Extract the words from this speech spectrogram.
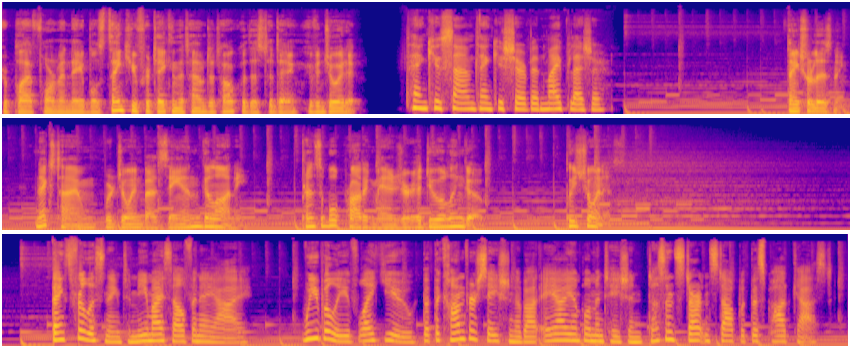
your platform enables. Thank you for taking the time to talk with us today. We've enjoyed it. Thank you, Sam. Thank you, Shervin. My pleasure. Thanks for listening. Next time, we're joined by Zan Gilani, Principal Product Manager at Duolingo. Please join us. Thanks for listening to Me, Myself, and AI. We believe, like you, that the conversation about AI implementation doesn't start and stop with this podcast.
